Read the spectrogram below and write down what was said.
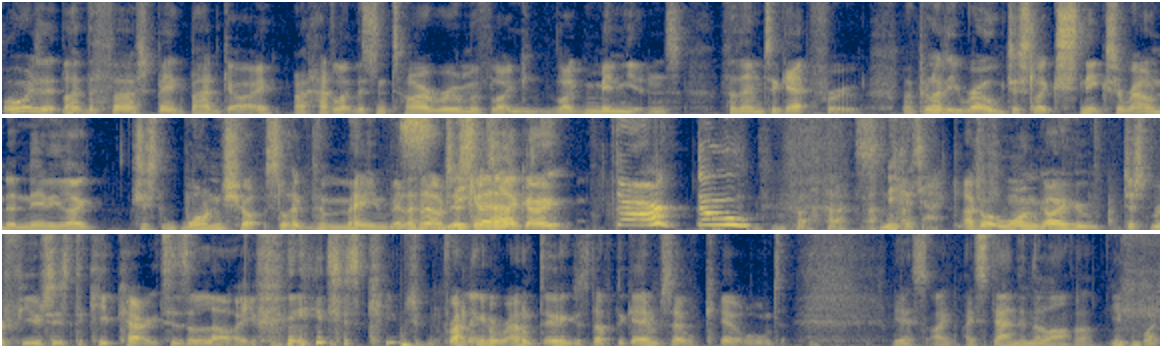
Or is it like the first big bad guy? I had like this entire room of like Mm. like minions for them to get through. My bloody rogue just like sneaks around and nearly like just one shots like the main villain. I'm just Sneak there like going, "Ah, no! Sneak attack. I got one guy who just refuses to keep characters alive. he just keeps running around doing stuff to get himself killed. Yes, I, I stand in the lava. You, what?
